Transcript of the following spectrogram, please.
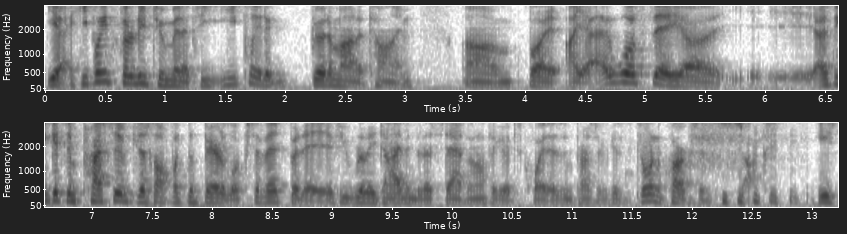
yeah, he played 32 minutes. He, he played a good amount of time. Um, but I, I will say, uh, I think it's impressive just off like the bare looks of it. But if you really dive into the stats, I don't think it's quite as impressive because Jordan Clarkson sucks. He's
